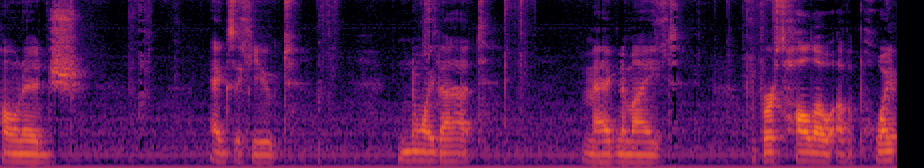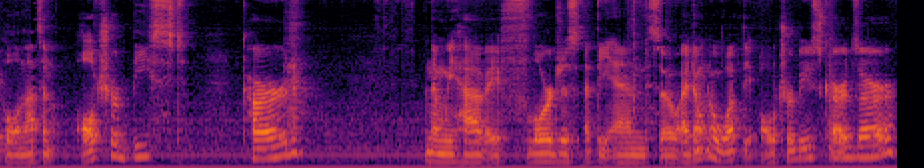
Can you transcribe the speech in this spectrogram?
Honedge, Exeggcute, Noibat, Magnemite, Reverse Hollow of a Poipole, and that's an Ultra Beast card. And then we have a Florges at the end. So I don't know what the Ultra Beast cards are,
